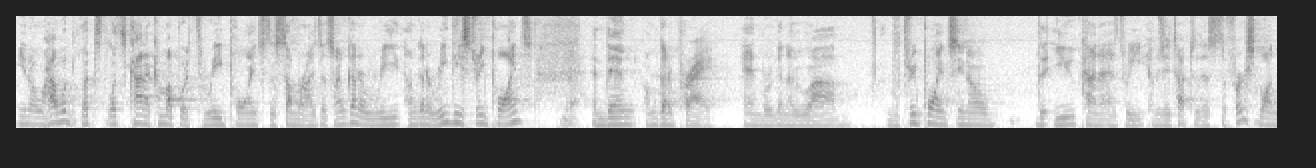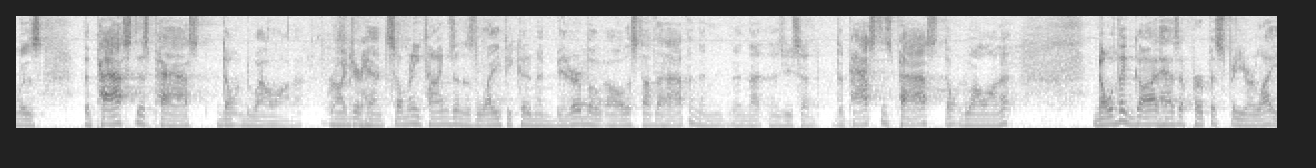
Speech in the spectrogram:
you know, how would let's let's kind of come up with three points to summarize it. So I'm going to read. I'm going to read these three points, Yeah. and then I'm going to pray, and we're going to um, the three points. You know, that you kind of as we as we talked to this. The first one was the past is past. Don't dwell on it. Roger had so many times in his life he could have been bitter about all the stuff that happened, and, and that, as you said, the past is past. Don't dwell on it. Know that God has a purpose for your life,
